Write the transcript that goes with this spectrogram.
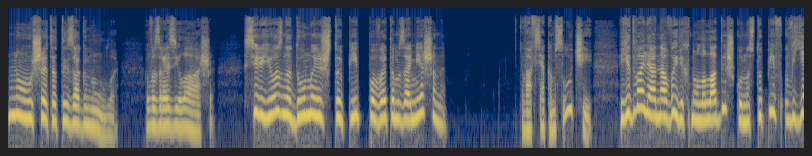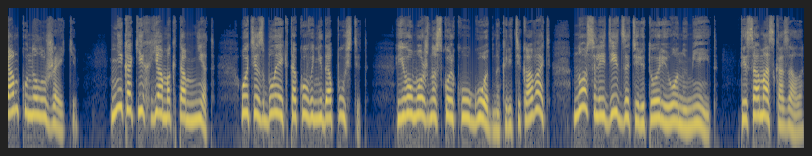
«Ну уж это ты загнула», — возразила Аша. «Серьезно думаешь, что Пиппа в этом замешана?» Во всяком случае, едва ли она вывихнула лодыжку, наступив в ямку на лужайке. Никаких ямок там нет. Отис Блейк такого не допустит. Его можно сколько угодно критиковать, но следить за территорией он умеет. Ты сама сказала,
